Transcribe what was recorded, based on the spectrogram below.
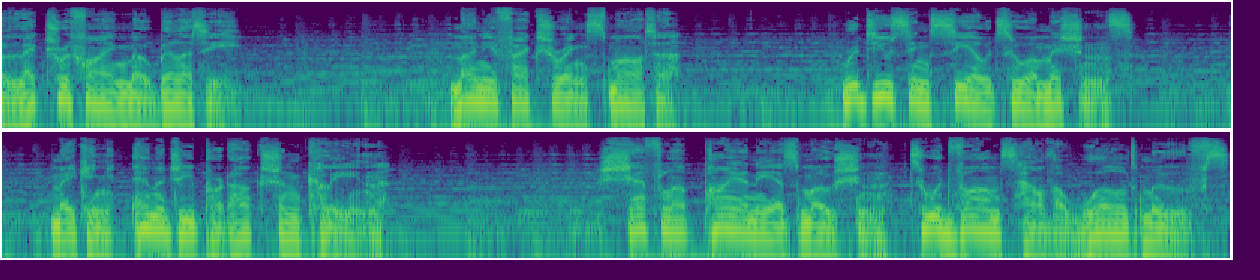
electrifying mobility, manufacturing smarter, reducing CO2 emissions, making energy production clean. Schaeffler pioneers motion to advance how the world moves.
